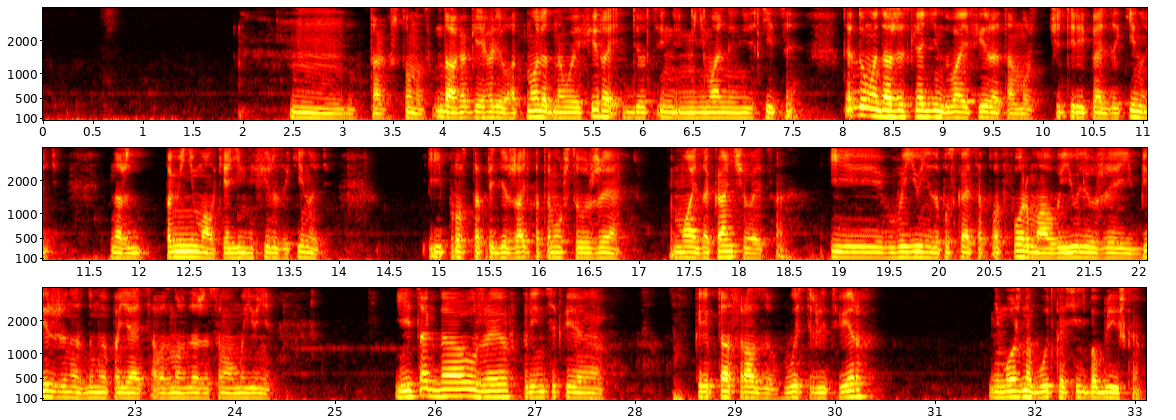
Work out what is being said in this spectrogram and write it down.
Так, что у нас? Да, как я говорил, от 0,1 эфира идет минимальные инвестиции. Я думаю, даже если 1-2 эфира, там может 4-5 закинуть, даже по минималке один эфир закинуть и просто придержать, потому что уже май заканчивается. И в июне запускается платформа, а в июле уже и биржа у нас, думаю, появится, а возможно даже в самом июне. И тогда уже, в принципе, крипта сразу выстрелит вверх, и можно будет косить баблишко.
